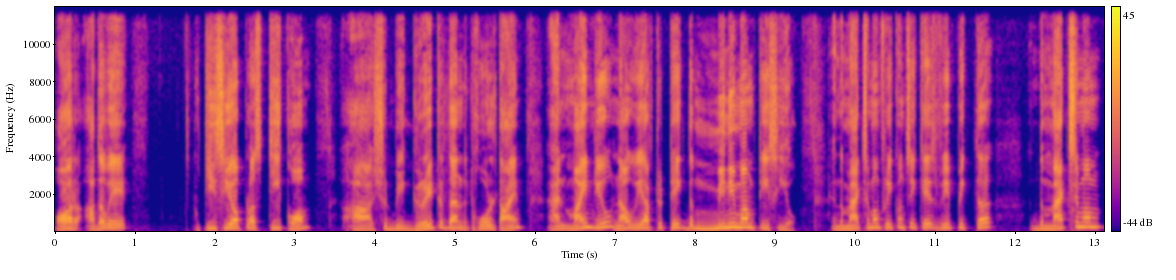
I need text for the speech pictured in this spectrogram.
or other way TCO plus TCOM uh, should be greater than that hold time and mind you now we have to take the minimum TCO. In the maximum frequency case we pick the, the maximum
